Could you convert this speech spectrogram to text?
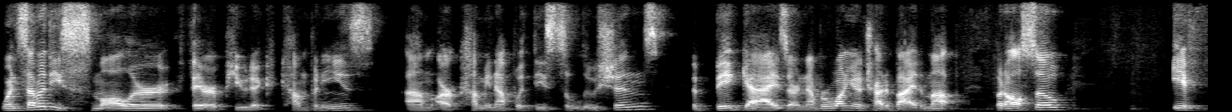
when some of these smaller therapeutic companies um, are coming up with these solutions the big guys are number one going to try to buy them up but also if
